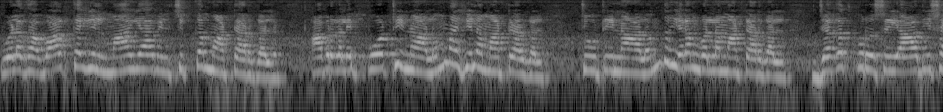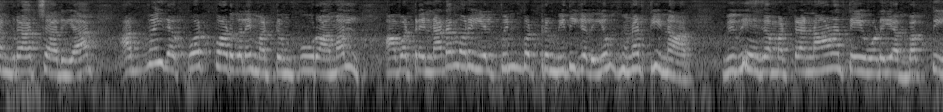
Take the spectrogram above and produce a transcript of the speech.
உலக வாழ்க்கையில் மாயாவில் சிக்க மாட்டார்கள். அவர்களை போற்றினாலும் மகிழ மாட்டார்கள். சூற்றினாலும் துயரம் கொள்ள மாட்டார்கள். ஜகத்குரு ஸ்ரீ ஆதி சங்கராச்சாரியார் அத்வைத கோட்பாடுகளை மட்டும் கூறாமல் அவற்றை நடைமுறையில் பின்பற்றும் விதிகளையும் உணர்த்தினார். விவேகமற்ற நாணத்தை உடைய பக்தி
